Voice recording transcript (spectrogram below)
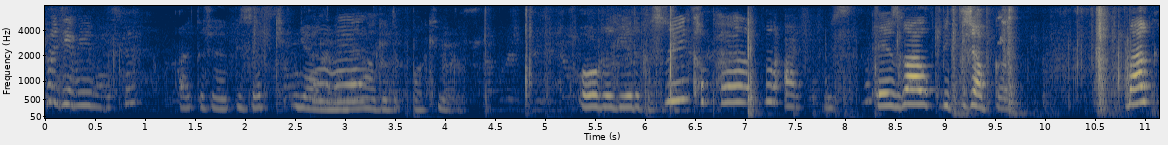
Önce bir bakın. Arkadaşlar biz hep kim geldiğini merak edip bakıyoruz. Orada geri kısmı. Kapağını açmışsın. Ezgal bitti şapka. Bak.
